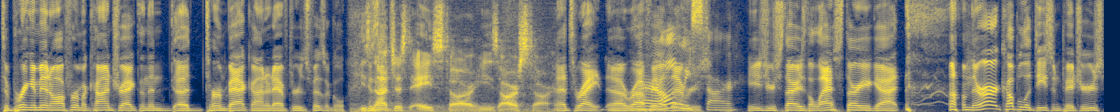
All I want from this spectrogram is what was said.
to bring him in, offer him a contract, and then uh, turn back on it after his physical. He's not that- just a star; he's our star. That's right, uh, Rafael only Devers. star. He's your star. He's the last star you got. um, there are a couple of decent pitchers.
